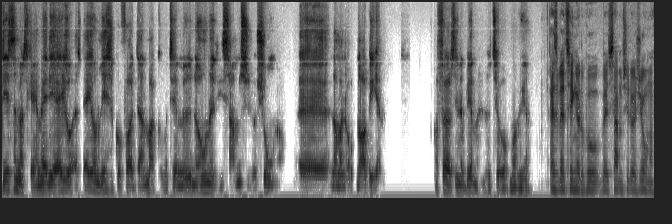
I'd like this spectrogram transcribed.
det, som man skal have med, det er jo, altså, der er jo en risiko for, at Danmark kommer til at møde nogle af de samme situationer, øh, når man åbner op igen. Og før eller senere bliver man nødt til at åbne op igen. Altså, hvad tænker du på? Hvad samme situationer?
